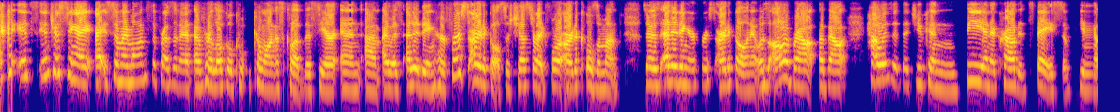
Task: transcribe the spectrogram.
it's interesting. I, I, so my mom's the president of her local Kiwanis club this year, and um, I was editing her first article. So she has to write four articles a month. So I was editing her first article, and it was all about about how is it that you can be in a crowded space of you know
